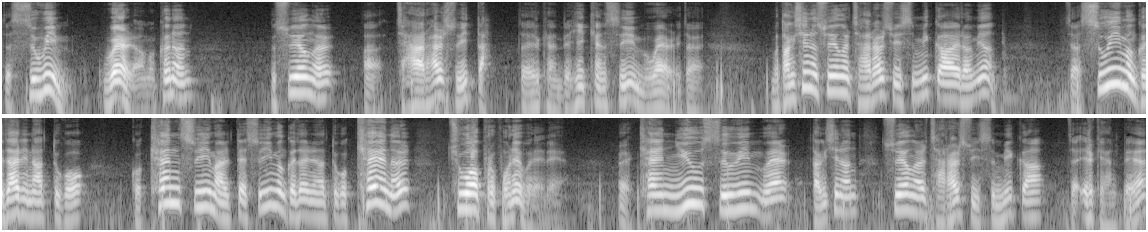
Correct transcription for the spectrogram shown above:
자, swim well. 그는 수영을 아, 잘할 수 있다. 자, 이렇게 하는데, he can swim well. 자, 뭐, 당신은 수영을 잘할 수 있습니까? 이러면, 자, swim은 그 자리 놔두고, 그 can swim 할 때 swim은 그 자리 놔두고 can을 주어 앞으로 보내버려야 돼요. 예, Can you swim well? 당신은 수영을 잘할 수 있습니까? 자, 이렇게 할 때.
